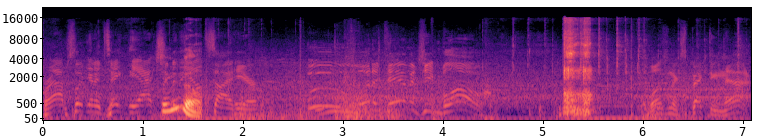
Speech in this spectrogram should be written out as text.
Perhaps looking to take the action to the go? outside here. Ooh, what a damaging blow. Wasn't expecting that.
